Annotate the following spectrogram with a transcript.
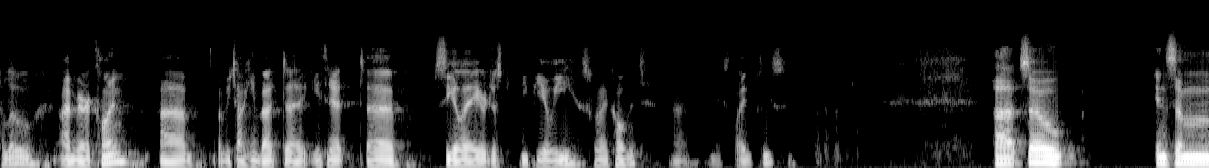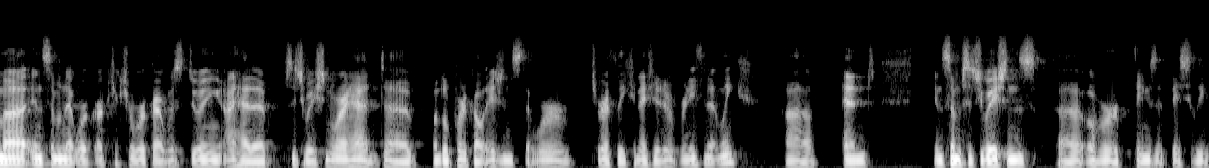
Hello, I'm Erik Kline. Uh, I'll be talking about uh, Ethernet uh, CLA or just BPOE is what I called it. Next slide, please. so in some uh, in some network architecture work I was doing, I had a situation where I had uh, bundle protocol agents that were directly connected over an Ethernet link, uh, and in some situations uh, over things that basically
